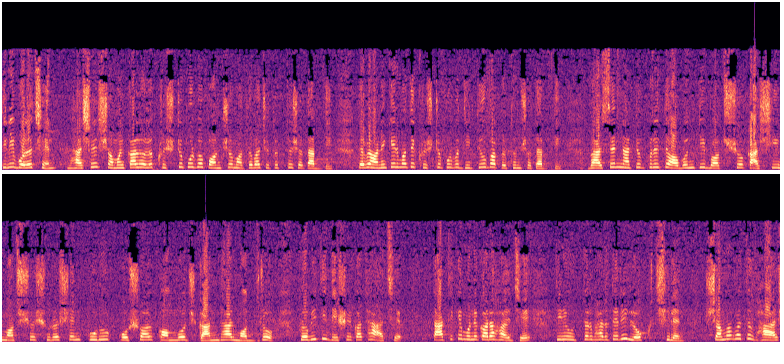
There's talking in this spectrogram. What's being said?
তিনি বলেছেন, ভাষের সময়কাল হল খ্রিস্টপূর্ব পঞ্চম অথবা চতুর্থ শতাব্দী। তবে অনেকের মতে খ্রিস্টপূর্ব দ্বিতীয় বা প্রথম শতাব্দী। ভার্সের নাটকগুলিতে অবন্তী, বৎস, কাশী, মৎস্য, সুরসেন, কুরু, কোশল, কম্বোজ, গান্ধার, মদ্র প্রভৃতি দেশের কথা আছে। তা থেকে মনে করা হয় যে, তিনি উত্তর ভারতেরই লোক ছিলেন। সম্ভবত ভাস,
